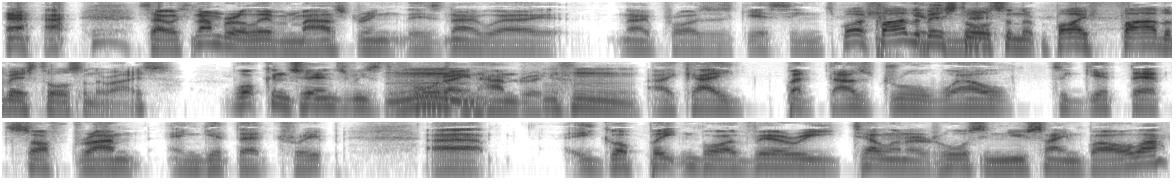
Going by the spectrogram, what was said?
so it's number 11 mastering. There's no uh, no prizes guessing. By far the best that. horse in the by far the best horse in the race. What concerns me is the Mm. 1400. Mm-hmm. Okay, but does draw well to get that soft run and get that trip. Uh, he got beaten by a very talented horse in Usain Bowler.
